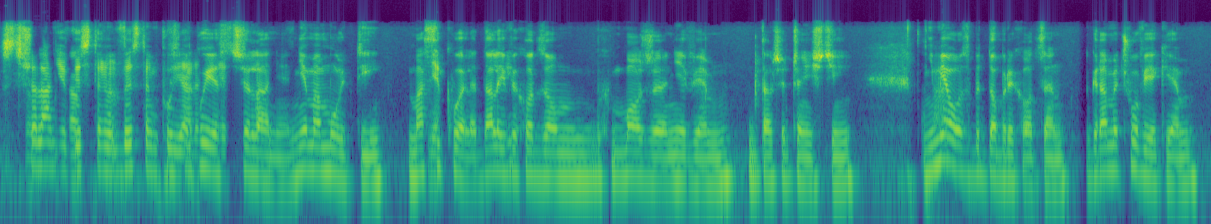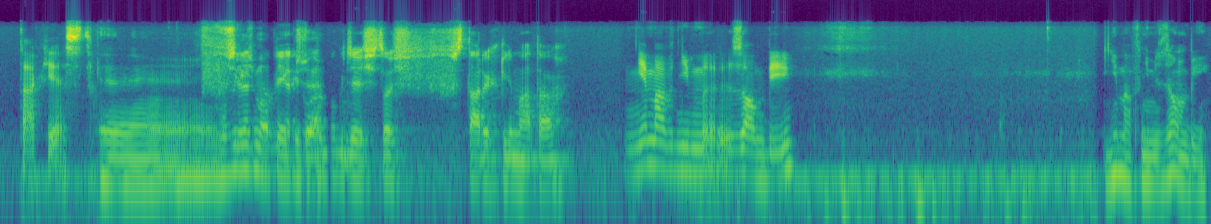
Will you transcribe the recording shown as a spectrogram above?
Strzelanie występ, występuje. Występuje strzelanie. Nie ma multi. Ma sequele. Dalej wychodzą może, nie wiem, dalsze części. Nie tak. miało zbyt dobrych ocen. Gramy człowiekiem. Tak jest. Eee, mówiliśmy o tej grze. Albo gdzieś coś w starych klimatach. Nie ma w nim zombie. Nie ma w nim zombie.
